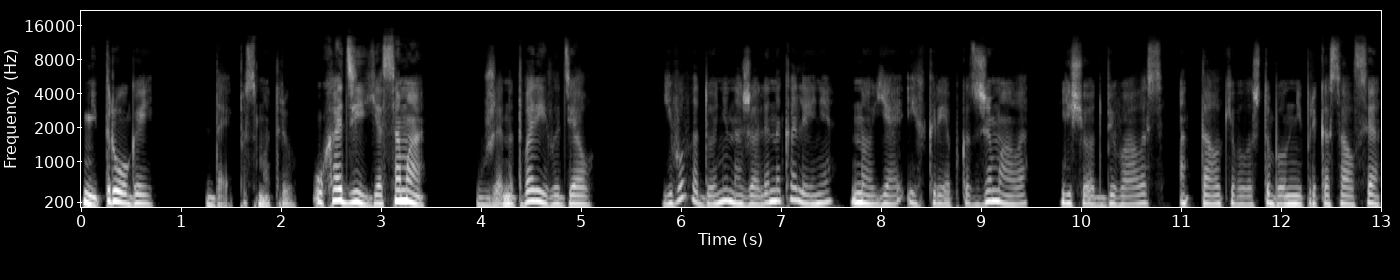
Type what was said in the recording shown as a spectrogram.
«Не трогай!» «Дай посмотрю. Уходи, я сама!» Уже натворила дел. Его ладони нажали на колени, но я их крепко сжимала. Еще отбивалась, отталкивала, чтобы он не прикасался.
